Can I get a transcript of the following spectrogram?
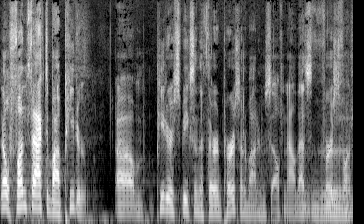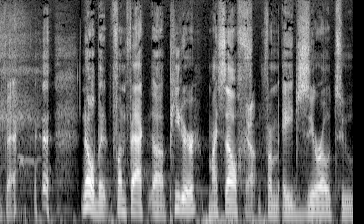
no fun fact about Peter. Um, Peter speaks in the third person about himself now. That's the first fun fact. no, but fun fact: uh, Peter, myself, Yeah. from age zero to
